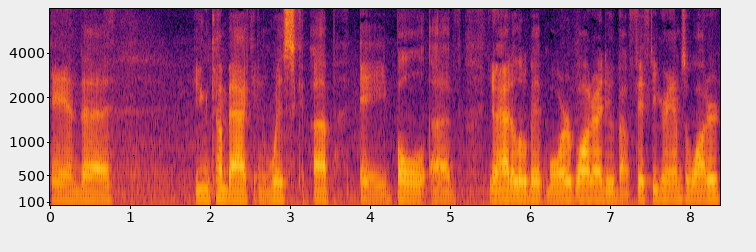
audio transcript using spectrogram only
And uh, you can come back and whisk up a bowl of, you know, add a little bit more water. I do about 50 grams of water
